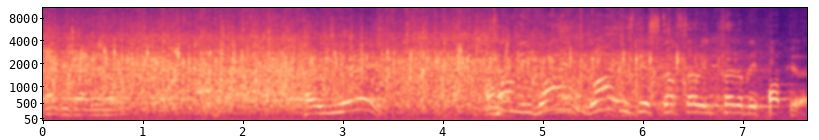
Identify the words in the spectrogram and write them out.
Thank you, Daniel. Hey, Oh, Tell me, why, why is this stuff so incredibly popular?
